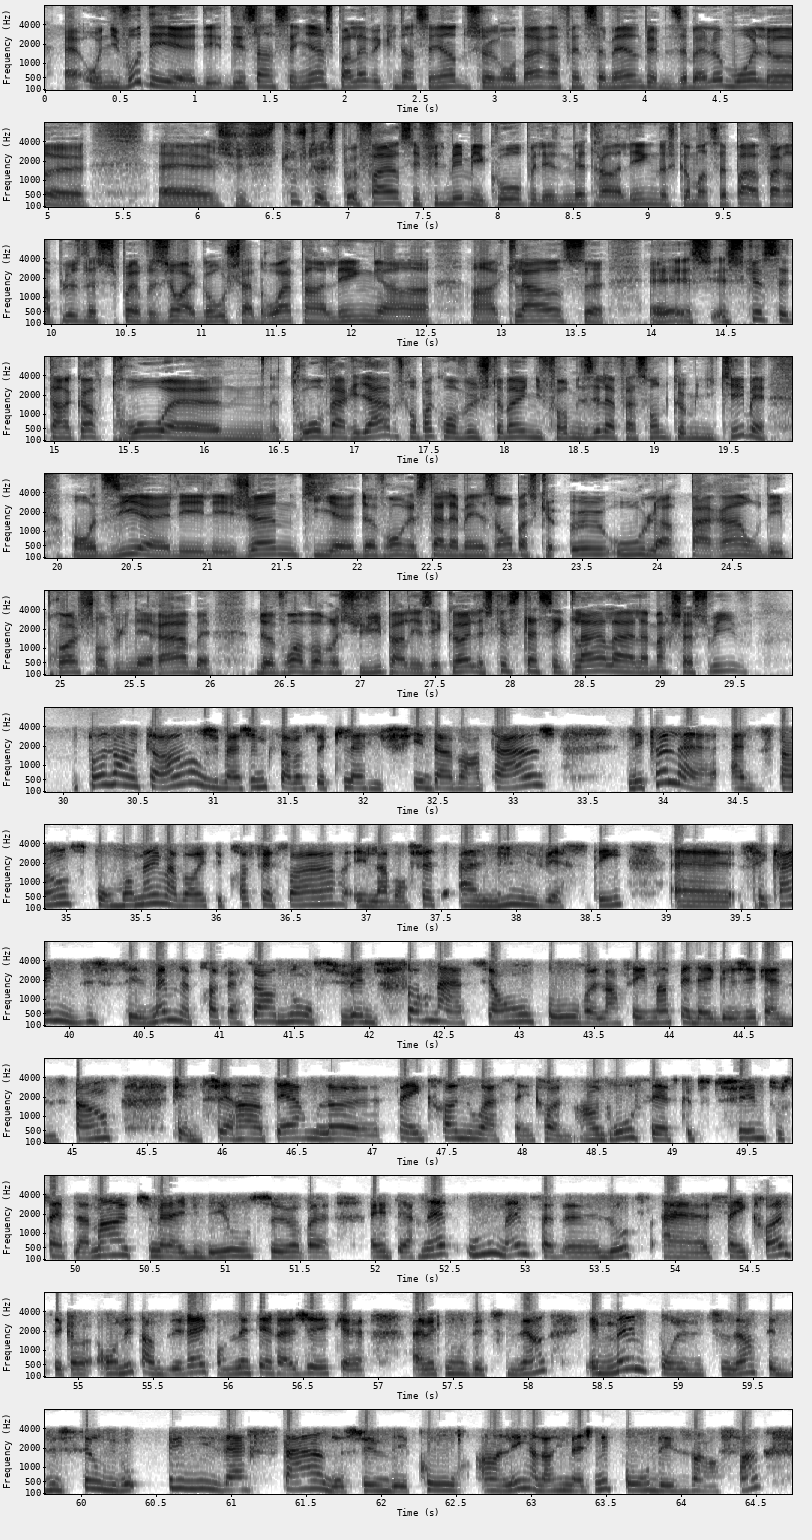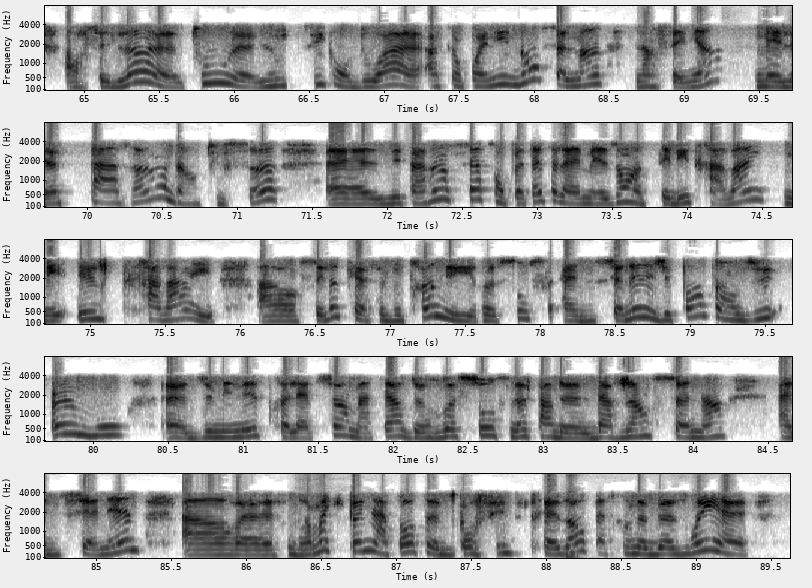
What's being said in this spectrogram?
Euh, au niveau des, des, des, enseignants, je parlais avec une enseignante du secondaire en fin de semaine, puis elle me disait, ben là, moi, là, euh, euh je, tout ce que je peux faire, c'est filmer mes cours puis les mettre en ligne. Là, je commençais pas à faire en plus de la supervision à gauche, à droite, en ligne, en, en classe. Est-ce, est-ce que c'est encore trop trop variable? Je comprends qu'on veut justement uniformiser la façon de communiquer, mais on dit les, les jeunes qui devront rester à la maison parce que eux ou leurs parents ou des proches sont vulnérables devront avoir un suivi par les écoles. Est-ce que c'est assez clair la, la marche à suivre? Pas encore. J'imagine que ça va se clarifier davantage. L'école à, distance, pour moi-même avoir été professeur et l'avoir fait à l'université, euh, c'est quand même difficile. Même le professeur, nous, on suivait une formation pour l'enseignement pédagogique à distance. Puis il y a différents termes, là, synchrone ou asynchrone. En gros, c'est est-ce que tu te filmes tout simplement, tu mets la vidéo sur euh, Internet, ou même euh, l'autre synchrone, c'est qu'on est en direct, on interagit avec, avec nos étudiants. Et même pour les étudiants, c'est difficile au niveau universitaire de suivre des cours en ligne. Alors imaginez pour des enfants. Alors c'est là euh, tout euh, l'outil qu'on doit euh, accompagner non seulement l'enseignant, mais le parent dans tout ça, les parents, certes, sont peut-être à la maison en télétravail, mais ils travaillent. Alors, c'est là que ça vous prend des ressources additionnelles. Et j'ai pas entendu un mot du ministre là-dessus en matière de ressources. Là, je parle d'argent sonnant additionnel. Alors, il faut vraiment qu'il cogne la porte du Conseil du Trésor parce qu'on a besoin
